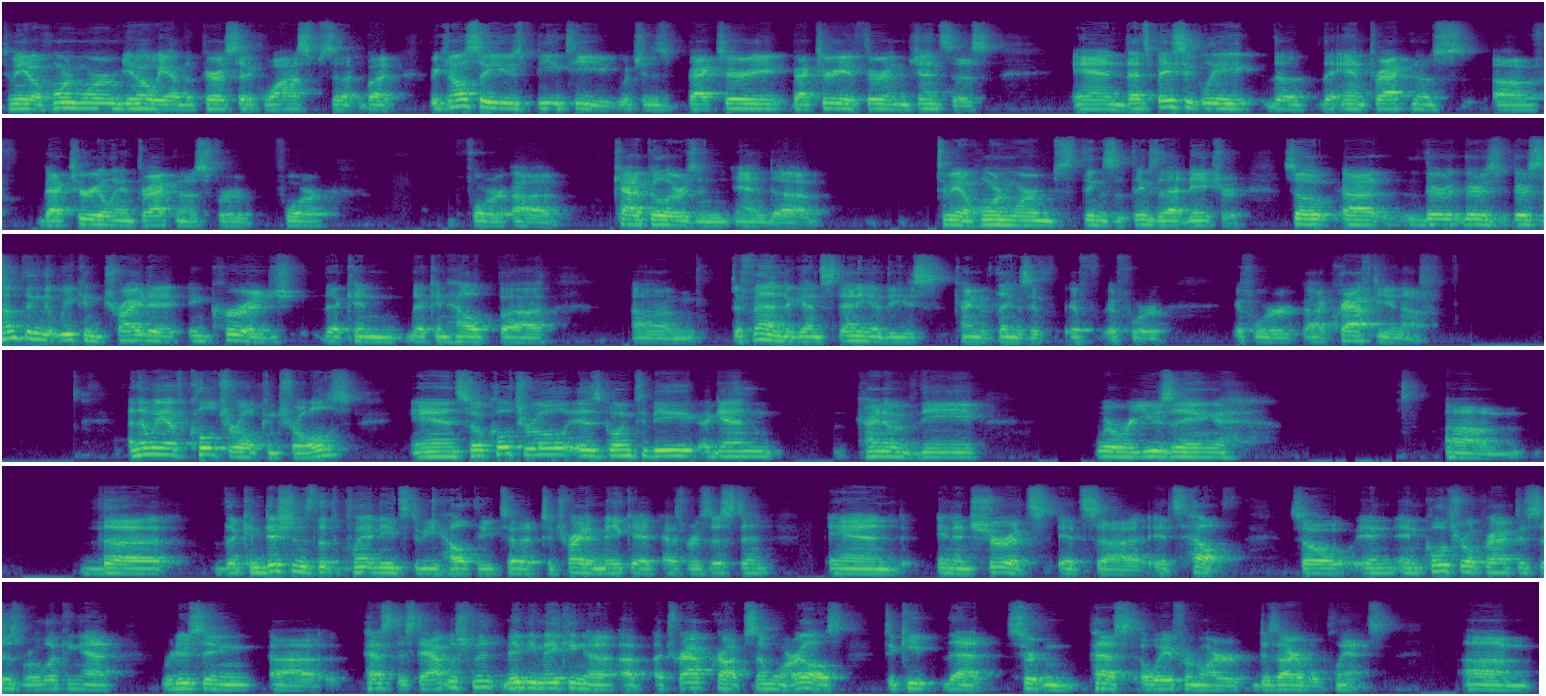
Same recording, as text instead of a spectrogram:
tomato hornworm, you know, we have the parasitic wasps, uh, but we can also use BT, which is bacteria, bacteria thuringiensis. And that's basically the, the anthracnose of bacterial anthracnose for, for, for uh, caterpillars and, and uh, tomato hornworms, things, things of that nature. So uh, there, there's there's something that we can try to encourage that can that can help uh, um, defend against any of these kind of things if if if we're if we're uh, crafty enough. And then we have cultural controls, and so cultural is going to be again kind of the where we're using um, the the conditions that the plant needs to be healthy to, to try to make it as resistant and, and ensure its, its, uh, its health. So in, in cultural practices, we're looking at reducing uh, pest establishment, maybe making a, a, a trap crop somewhere else to keep that certain pest away from our desirable plants. Um,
